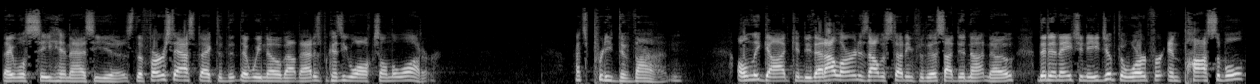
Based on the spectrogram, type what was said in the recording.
They will see him as he is. The first aspect that we know about that is because he walks on the water. That's pretty divine. Only God can do that. I learned as I was studying for this, I did not know, that in ancient Egypt, the word for impossible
